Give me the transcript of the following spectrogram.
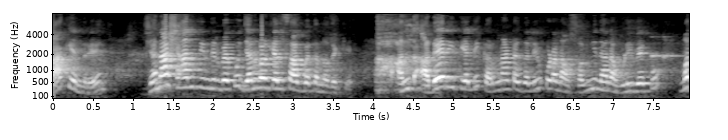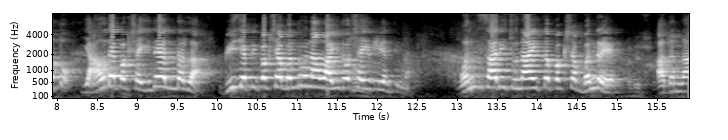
ಯಾಕೆ ಅಂದರೆ ಜನ ಶಾಂತಿಯಿಂದಿರಬೇಕು, ಜನಗಳ ಕೆಲಸ ಆಗ್ಬೇಕು ಅನ್ನೋದಕ್ಕೆ. ಅಂತ ಅದೇ ರೀತಿಯಲ್ಲಿ ಕರ್ನಾಟಕದಲ್ಲಿಯೂ ಕೂಡ ನಾವು ಸಂವಿಧಾನ ಉಳಿಬೇಕು. ಮತ್ತು ಯಾವುದೇ ಪಕ್ಷ ಇದೆ ಅಂತಲ್ಲ ಬಿ ಜೆ ಪಿ ಪಕ್ಷ ಬಂದರೂ ನಾವು ಐದು ವರ್ಷ ಇರಲಿ ಅಂತೀವಿ ನಾವು. ಒಂದು ಸಾರಿ ಚುನಾಯಿತ ಪಕ್ಷ ಬಂದರೆ ಅದನ್ನು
